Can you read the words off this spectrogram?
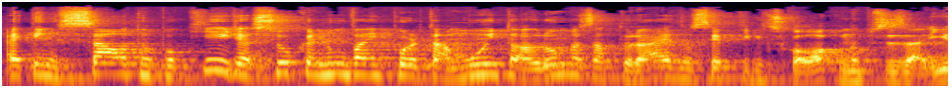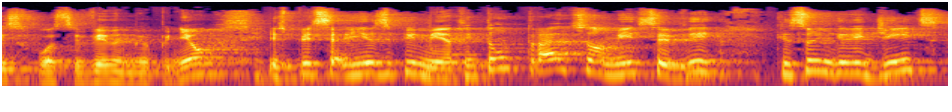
aí tem sal, tem um pouquinho de açúcar, não vai importar muito, aromas naturais, não sei porque eles colocam, não precisaria, se fosse ver na minha opinião, especiarias e pimenta. Então tradicionalmente você vê que são ingredientes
